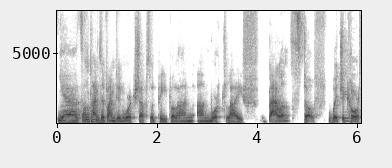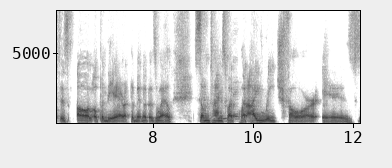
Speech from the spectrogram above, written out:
yeah. Sometimes if I'm doing workshops with people on on work life balance stuff, which of mm-hmm. course is all up in the air at the minute as well. Sometimes what what I reach for is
